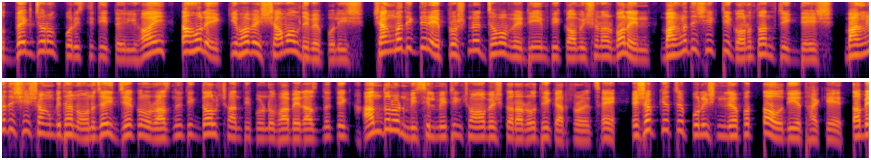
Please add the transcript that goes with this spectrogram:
উদ্বেগজনক পরিস্থিতি তৈরি হয়, তাহলে কীভাবে সামাল দেবে পুলিশ? সাংবাদিকদের এ প্রশ্নের জবাবে ডিএমপি কমিশনার বলেন, বাংলাদেশ একটি গণতান্ত্রিক দেশ। বাংলাদেশের সংবিধান অনুযায়ী যে কোনো রাজনৈতিক দল শান্তিপূর্ণভাবে রাজনৈতিক আন্দোলন মিছিল মিটিং সমাবেশ করার অধিকার রয়েছে। এসব ক্ষেত্রে পুলিশ নিরাপত্তাও দিয়ে থাকে। তবে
